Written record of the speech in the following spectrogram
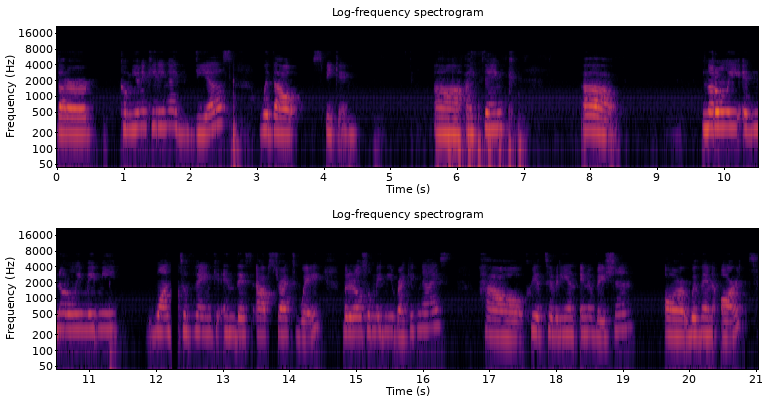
that are communicating ideas without speaking. Uh, I think uh, not only it not only made me want to think in this abstract way, but it also made me recognize how creativity and innovation are within art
